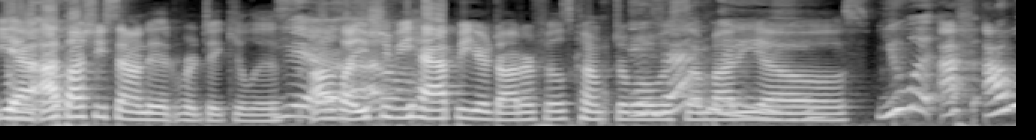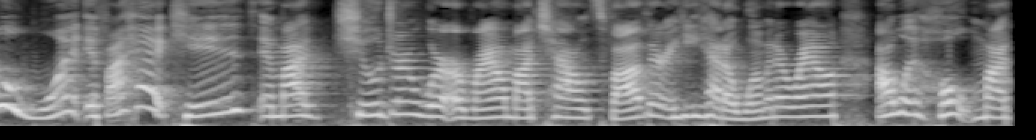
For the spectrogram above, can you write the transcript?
you yeah. I thought she sounded ridiculous. Yeah. I was like, you I should be happy your daughter feels comfortable with somebody else. You would, I, I would want if I had kids and my children were around my child's father and he had a woman around. I would hope my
